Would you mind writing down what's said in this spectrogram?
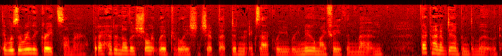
It was a really great summer, but I had another short lived relationship that didn't exactly renew my faith in men. That kind of dampened the mood.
